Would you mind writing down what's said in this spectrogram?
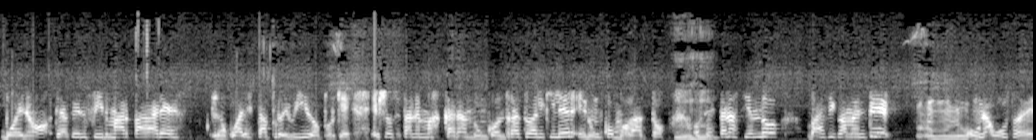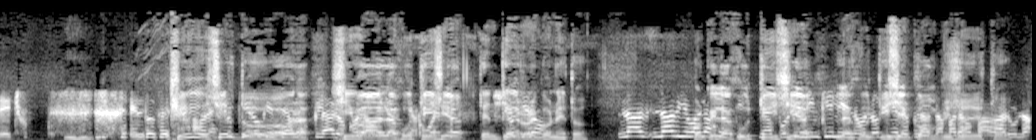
Bueno, te hacen firmar pagarés, lo cual está prohibido porque ellos están enmascarando un contrato de alquiler en un comodato. O sea, están haciendo básicamente mm, un abuso de derecho. Entonces, Sí, ahora, es cierto. Ahora, si va a la justicia, Rubén. te entierran quiero- con esto. Na- nadie va Porque a la la justicia, porque el inquilino la no justicia tiene es plata para esto. pagar una...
